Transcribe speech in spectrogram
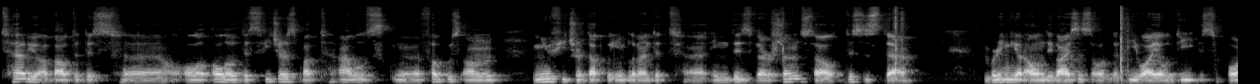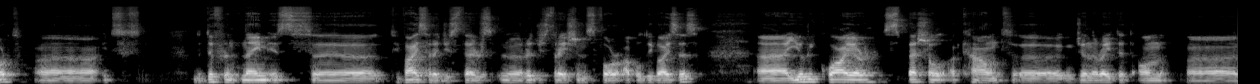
tell you about this uh, all, all of these features, but I will uh, focus on new feature that we implemented in this version. So this is the bring your own devices or the BYOD support. It's the different name is device registers registrations for Apple devices. Uh, you require special account uh, generated on uh,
